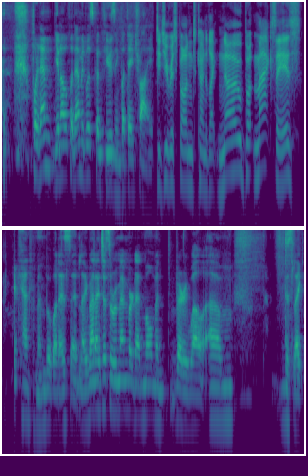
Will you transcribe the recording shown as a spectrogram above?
for them, you know, for them it was confusing, but they tried. Did you respond kind of like, no, but Max is? I can't remember what I said, like, but I just remember that moment very well. Um, this like,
